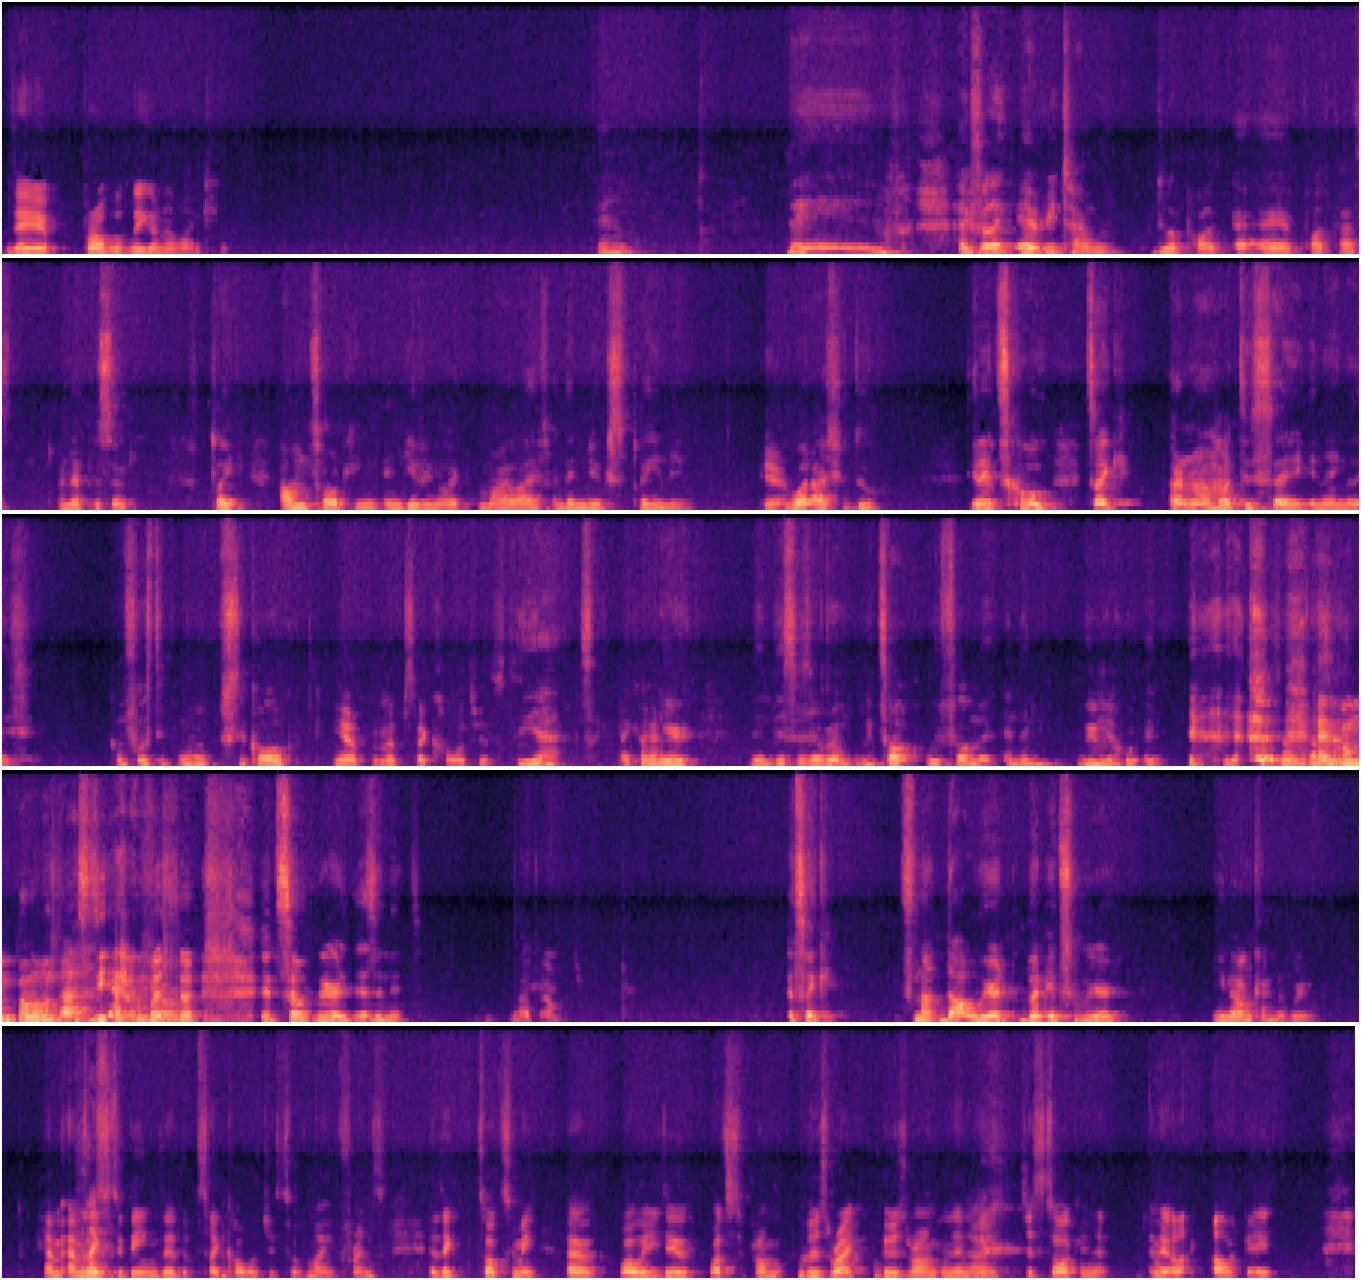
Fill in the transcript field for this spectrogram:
they're probably gonna like you. Damn. Damn. I feel like every time we do a pod a, a podcast, an episode, like I'm talking and giving like my life, and then you explaining Yeah. what I should do. Yeah. And it's cool. It's like I don't know how to say in English. Como fosse tipo um psicólogo. Yeah, I'm a psychologist. Yeah. It's like, like I'm Yeah. here. Then this is a room. We talk. We film it, and then we Yeah. record it. Yeah. and boom, boom. That's the boom. episode. It's so weird, isn't it? Not that much. it's like it's not that weird, but it's weird. You know? kind of weird. I'm, I'm It's like- used to being the, the psychologist of my friends. They talk to me, oh, what would you do? What's the problem? Who's right? Who's wrong? And then I just talk and, and they're like, oh, okay.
